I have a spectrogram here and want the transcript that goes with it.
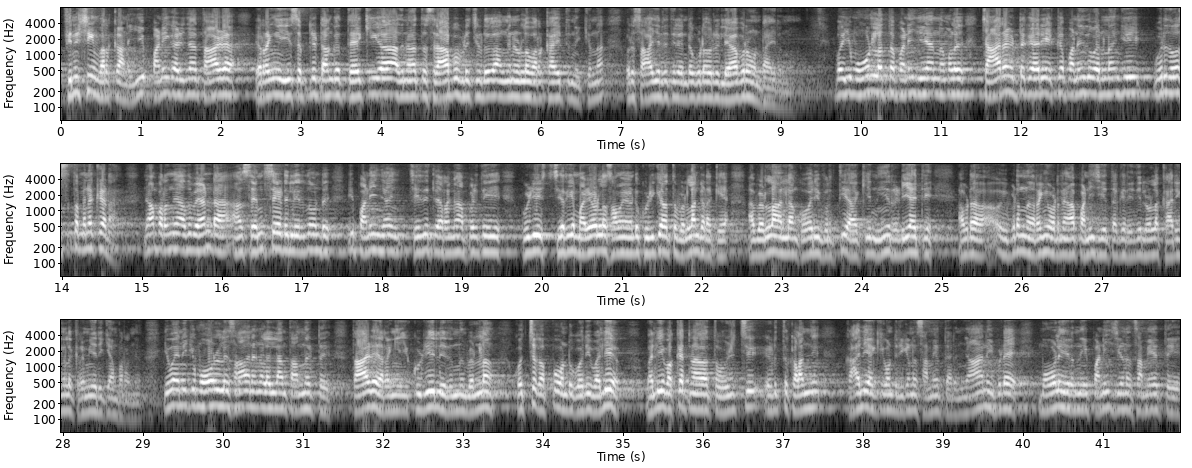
ഫിനിഷിങ് വർക്കാണ് ഈ പണി കഴിഞ്ഞാൽ താഴെ ഇറങ്ങി ഈ സെപ്റ്റി ടാങ്ക് തേക്കുക അതിനകത്ത് സ്ലാബ് പിടിച്ചിടുക അങ്ങനെയുള്ള വർക്കായിട്ട് നിൽക്കുന്ന ഒരു സാഹചര്യത്തിൽ എന്റെ കൂടെ ഒരു ലേബറും ഉണ്ടായിരുന്നു. അപ്പോൾ ഈ മുകളിലത്തെ പണി ചെയ്യാൻ നമ്മൾ ചാരം ഇട്ട് കയറിയൊക്കെ പണിത് വരണമെങ്കിൽ ഒരു ദിവസത്തെ മെനക്കേടാണ് ഞാൻ പറഞ്ഞു അത് വേണ്ട ആ സെൻസൈഡിൽ ഇരുന്നുകൊണ്ട് ഈ പണി ഞാൻ ചെയ്തിട്ട് ഇറങ്ങാം. അപ്പോഴത്തേക്ക് കുഴി ചെറിയ മഴയുള്ള സമയമുണ്ട് കുഴിക്കകത്ത് വെള്ളം കിടക്കുക. ആ വെള്ളം എല്ലാം കോരി വൃത്തിയാക്കി നീ റെഡിയാക്കി അവിടെ ഇവിടെ നിന്ന് ഇറങ്ങി ഉടനെ ആ പണി ചെയ്യത്തക്ക രീതിയിലുള്ള കാര്യങ്ങൾ ക്രമീകരിക്കാൻ പറഞ്ഞു. ഇവ എനിക്ക് മുകളിൽ സാധനങ്ങളെല്ലാം തന്നിട്ട് താഴെ ഇറങ്ങി ഈ കുഴിയിലിരുന്ന് വെള്ളം കൊച്ചു കപ്പ് കൊണ്ട് കോരി വലിയ വലിയ ബക്കറ്റിനകത്ത് ഒഴിച്ച് എടുത്ത് കളഞ്ഞ് കാലിയാക്കിക്കൊണ്ടിരിക്കുന്ന സമയത്തായിരുന്നു. ഞാൻ ഇവിടെ മോളിൽ ഇരുന്ന് ഈ പണി ചെയ്യുന്ന സമയത്ത്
